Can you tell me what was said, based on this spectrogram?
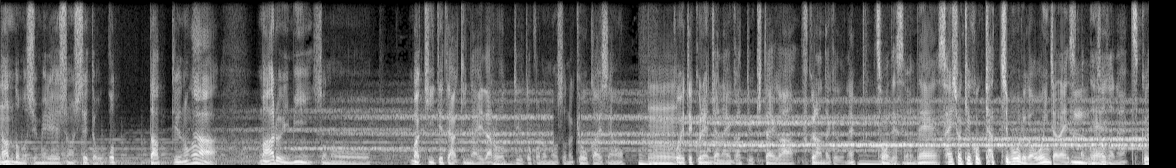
何度もシミュレーションしてて起こったっていうのが、まあ、ある意味その、まあ、聞いてて飽きないだろうっていうところのその境界線をうん。超えてくれんじゃないかっていう期待が膨らんだけどね。そうですよね。最初は結構キャッチボールが多いんじゃないですかね、うん。そうだね。作っ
